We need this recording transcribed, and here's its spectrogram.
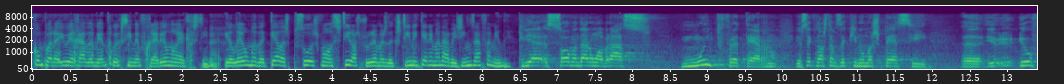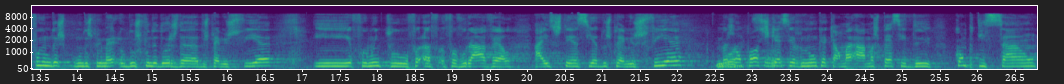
comparei-o erradamente com a Cristina Ferreira. Ele não é a Cristina. Ele é uma daquelas pessoas que vão assistir aos programas da Cristina e querem mandar beijinhos à família. Queria só mandar um abraço muito fraterno. Eu sei que nós estamos aqui numa espécie. eh, eu, eu- fui um dos, um dos, primeiros, um dos fundadores da- dos Prémios Sofia e fui muito favorável à existência dos Prémios Sofia, mas Boa. não posso Sim. esquecer nunca que há uma, há uma espécie de competição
